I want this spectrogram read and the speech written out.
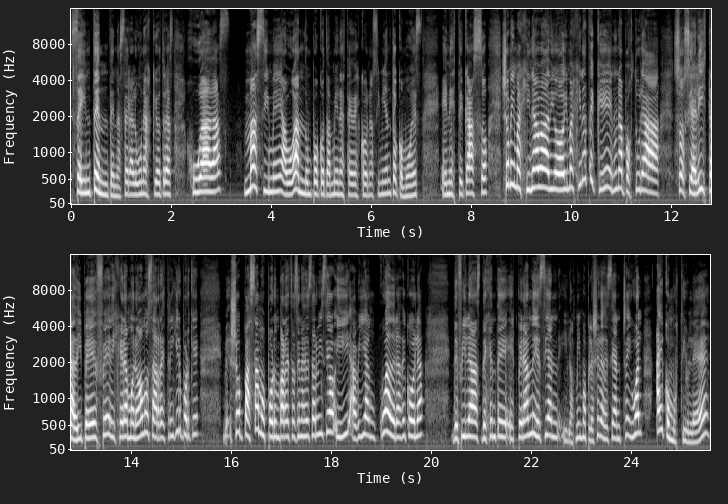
se intenten hacer algunas que otras jugadas, máxime abogando un poco también a este desconocimiento, como es en este caso. Yo me imaginaba, digo, imagínate que en una postura socialista de IPF dijeran, bueno, vamos a restringir porque yo pasamos por un par de estaciones de servicio y habían cuadras de cola de filas de gente esperando y decían, y los mismos playeros decían, che, igual hay combustible, ¿eh?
